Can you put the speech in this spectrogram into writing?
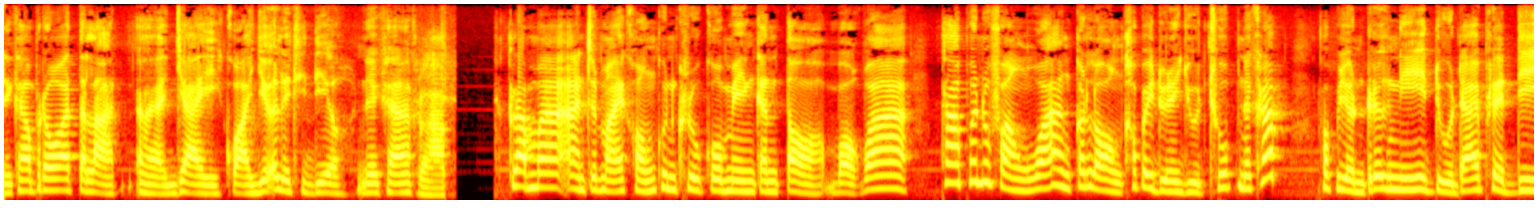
นะคะเพราะว่าตลาดเอ่อใหญ่กว่าเยอะเลยทีเดียวนะคะครับกลับมาอ่านจดหมายของคุณครูโกเมนกันต่อ บอกว่าถ้าเพื่อนผู้ฟังว่างก็ลองเข้าไปดูใน YouTube นะครับภาพยนตร์เรื่องนี้ดูได้เพลินดี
